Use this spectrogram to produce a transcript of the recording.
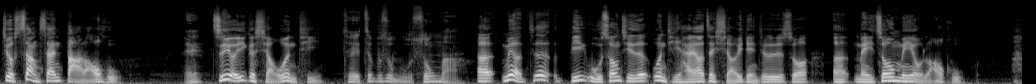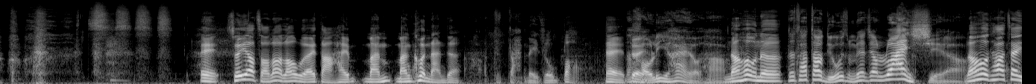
就上山打老虎，哎，只有一个小问题，对，这不是武松嘛？呃，没有，这比武松其实问题还要再小一点，就是说，呃，美洲没有老虎，哎，所以要找到老虎来打还蛮蛮困难的，打美洲豹，哎，好，厉害哦，他。然后呢，那他到底为什么要这样乱写啊？然后他在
